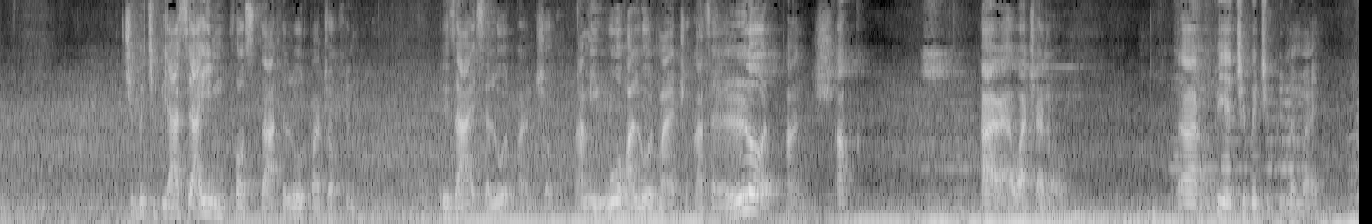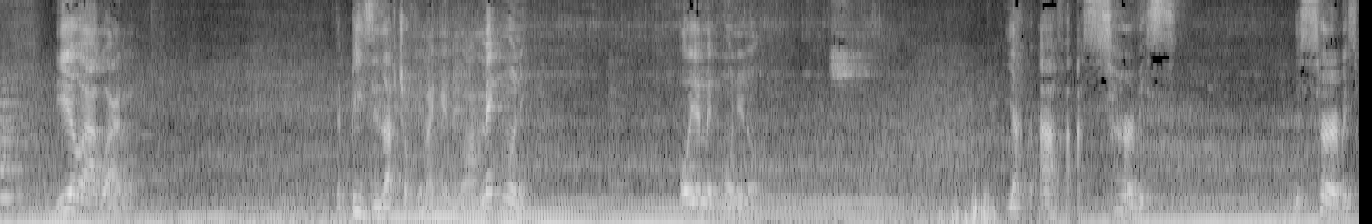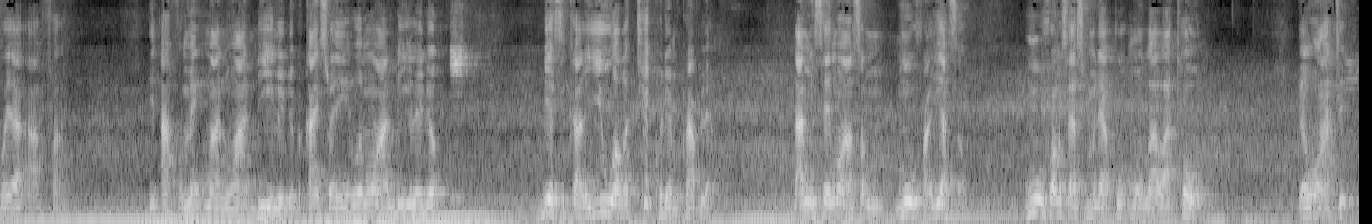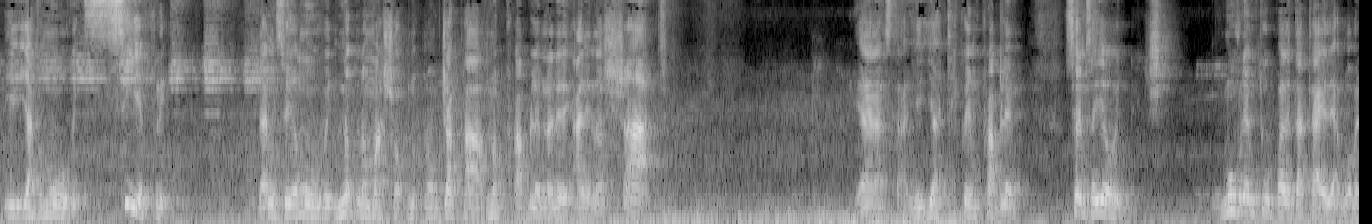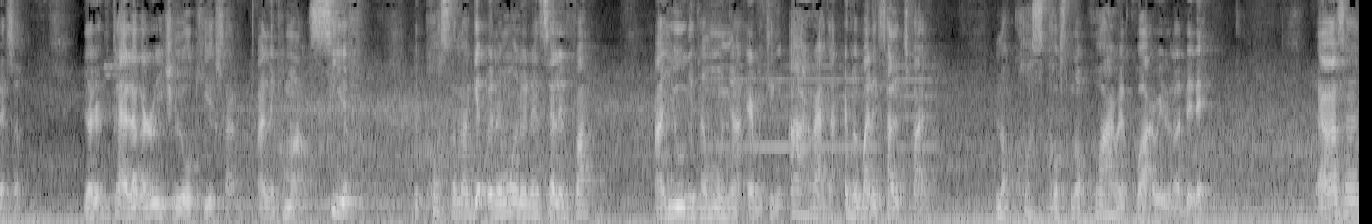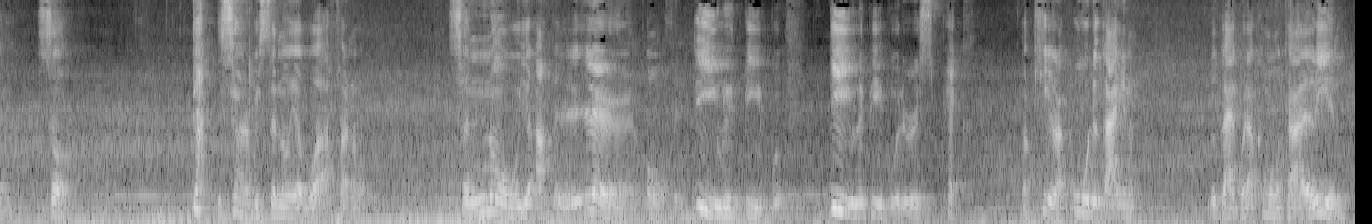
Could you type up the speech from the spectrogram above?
Chippy chippy I say him first start the Load pan chuck you know. His say load pan chuck. I mean overload my truck and say Load pan chuck. Alright, watch out now. Ah, now pay chippy chippy no mind. Here we are going now. The business of chucking again. Want to make money. How you make money now? You have to offer a service. The service where you offer. You have to make man want to deal with you. Because when you want to deal with you, basically you are going to take with them problem. That means you want something move from so. Move from say somebody put more go at home. They want you have to move it safely. That means you move it, not no mash up, not no drop off, no problem, no, and in a shot. You understand? You, you're taking problem. So I'm saying, yo, move them two pallet of tile over there. You the tile to reach location and they come out safe. The customer get the money they sell it for and you get the money and everything. Alright, everybody satisfied. No cost, cost, no quarrel, quarrel, no did it. You understand? So, that the service to know you go after now. So now you have to learn how to deal with people. Deal with people with respect. Not care who the guy, you know. The guy could have come out of a lane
